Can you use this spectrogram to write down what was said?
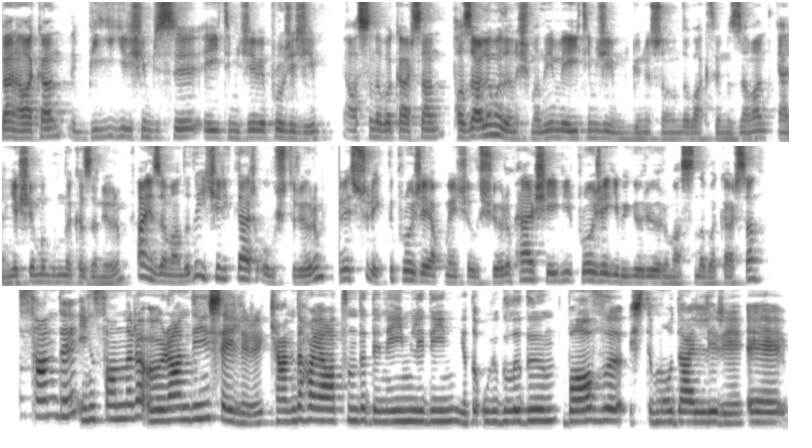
Ben Hakan, bilgi girişimcisi, eğitimci ve projeciyim. Aslında bakarsan pazarlama danışmanıyım ve eğitimciyim günün sonunda baktığımız zaman. Yani yaşamı bununla kazanıyorum. Aynı zamanda da içerikler oluşturuyorum ve sürekli proje yapmaya çalışıyorum. Her şeyi bir proje gibi görüyorum aslında bakarsan. Sen de insanlara öğrendiğin şeyleri, kendi hayatında deneyimlediğin ya da uyguladığın bazı işte modelleri e,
